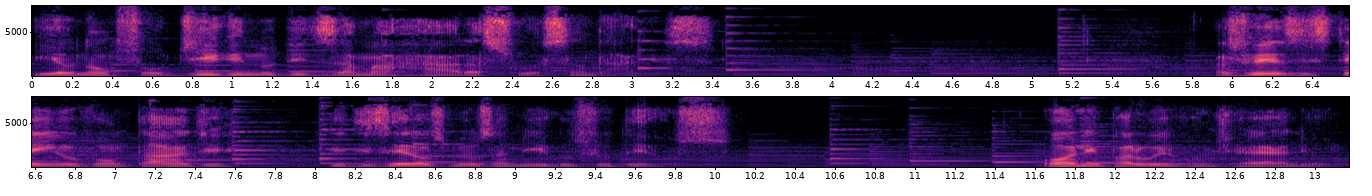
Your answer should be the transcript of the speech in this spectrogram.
e eu não sou digno de desamarrar as suas sandálias. Às vezes tenho vontade de dizer aos meus amigos judeus: olhem para o Evangelho.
